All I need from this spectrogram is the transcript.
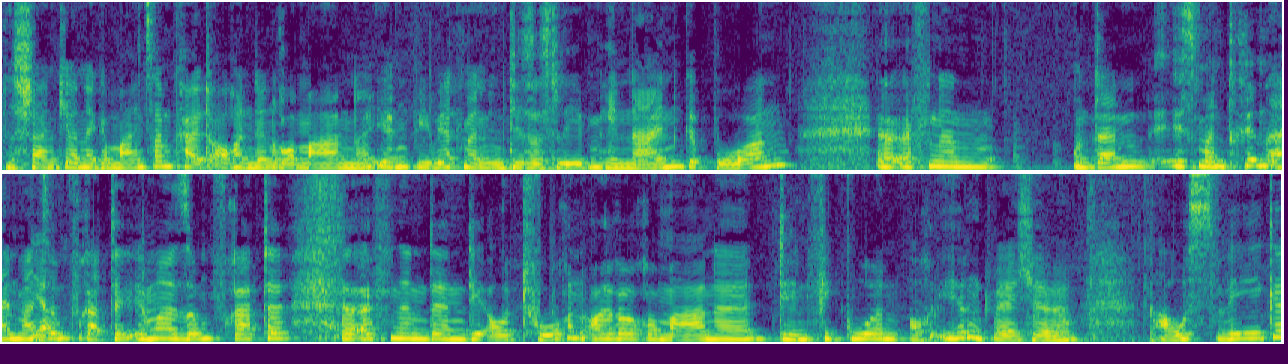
Das scheint ja eine Gemeinsamkeit auch in den Romanen. Ne? Irgendwie wird man in dieses Leben hineingeboren, eröffnen und dann ist man drin, einmal ja. Sumpfratte, immer Sumpfratte. Eröffnen denn die Autoren eurer Romane den Figuren auch irgendwelche Auswege?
